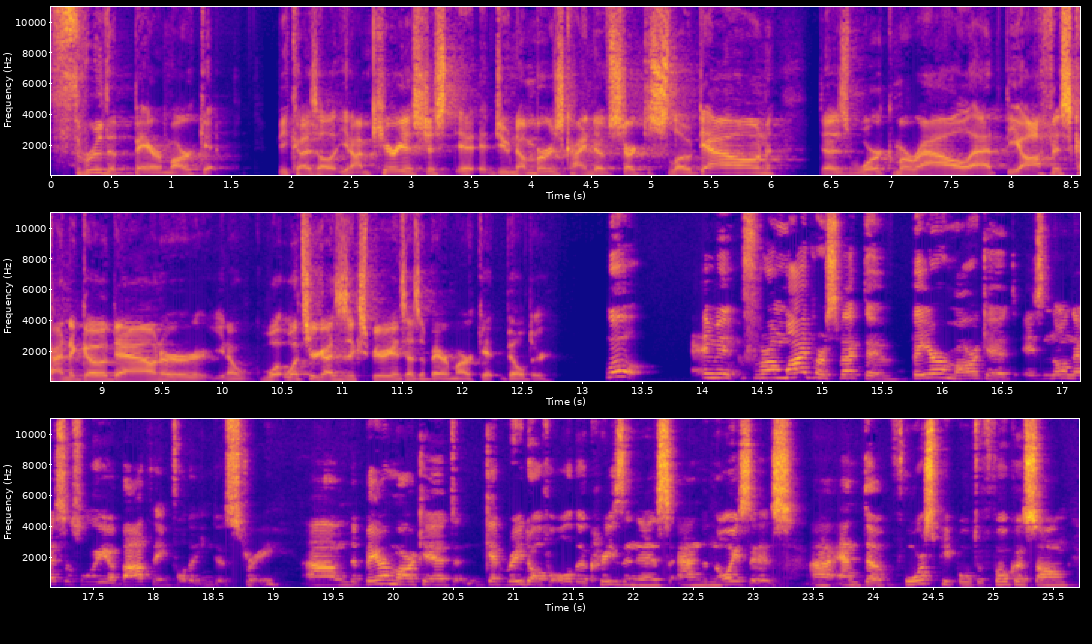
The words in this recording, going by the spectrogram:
through the bear market. Because uh, you know I'm curious. Just uh, do numbers kind of start to slow down? Does work morale at the office kind of go down or you know what, what's your guys' experience as a bear market builder? Well i mean from my perspective bear market is not necessarily a bad thing for the industry. Um, the bear market get rid of all the craziness and the noises uh, and force people to focus on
